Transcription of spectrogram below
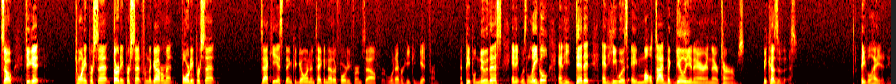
So, if you get 20%, 30% from the government, 40%, Zacchaeus then could go in and take another 40 for himself or whatever he could get from you. And people knew this, and it was legal, and he did it, and he was a multi bagillionaire in their terms because of this. People hated him.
